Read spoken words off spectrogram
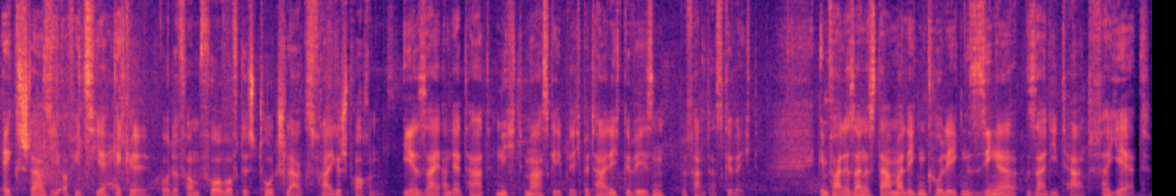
Ex-Stasi-Offizier Heckel wurde vom Vorwurf des Totschlags freigesprochen. Er sei an der Tat nicht maßgeblich beteiligt gewesen, befand das Gericht. Im Falle seines damaligen Kollegen Singer sei die Tat verjährt.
